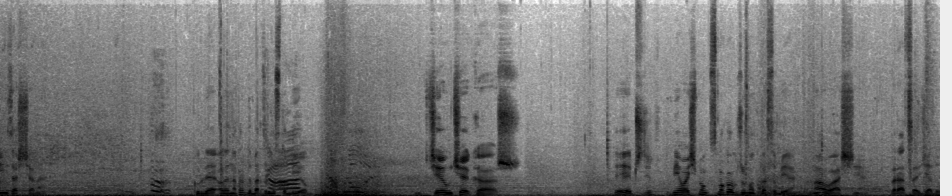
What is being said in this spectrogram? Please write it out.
I za ścianę. Kurde, one naprawdę bardzo mocno biją. Gdzie uciekasz? Ty, przecież miałaś smok, smokogrzmotka sobie. No właśnie. Wracaj, dziadu.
